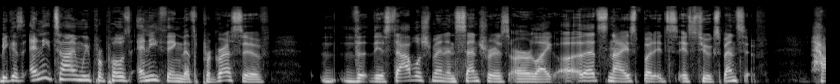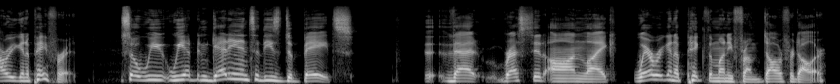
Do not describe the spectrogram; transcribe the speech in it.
Because anytime we propose anything that's progressive the the establishment and centrists are like oh, that's nice but it's it's too expensive. How are you going to pay for it? So we we had been getting into these debates that rested on like where we're going to pick the money from dollar for dollar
